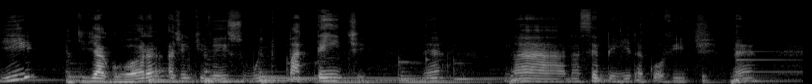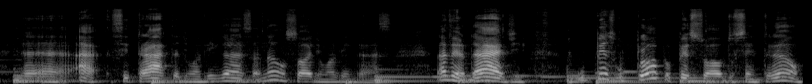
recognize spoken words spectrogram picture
E, e agora a gente vê isso muito patente, né? Na, na CPI da Covid, né? É, ah, se trata de uma vingança? Não só de uma vingança. Na verdade, o, o próprio pessoal do Centrão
